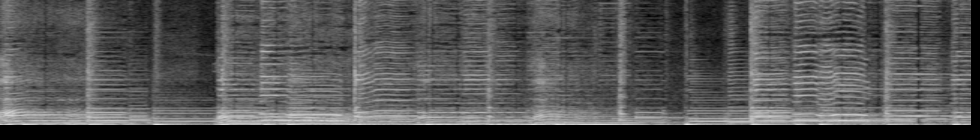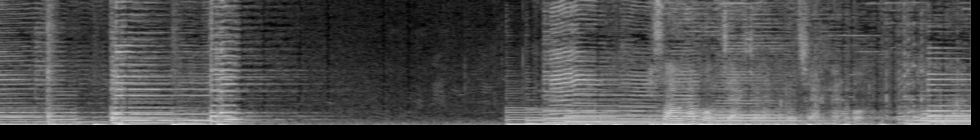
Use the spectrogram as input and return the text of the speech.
ลาลาลาที่สาวครับผมจากจันทร์โปรชั่นนะครับผม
